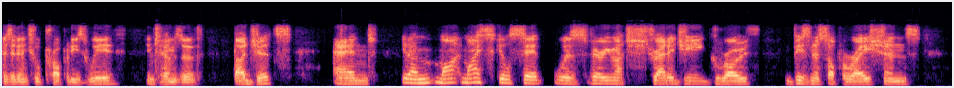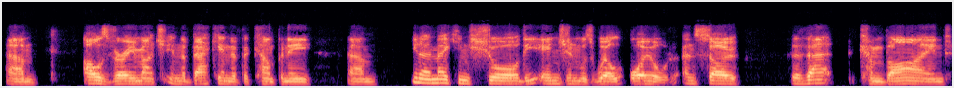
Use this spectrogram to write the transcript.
residential properties with in terms of budgets. And, you know, my, my skill set was very much strategy, growth, business operations. Um, I was very much in the back end of the company, um, you know, making sure the engine was well oiled. And so that combined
